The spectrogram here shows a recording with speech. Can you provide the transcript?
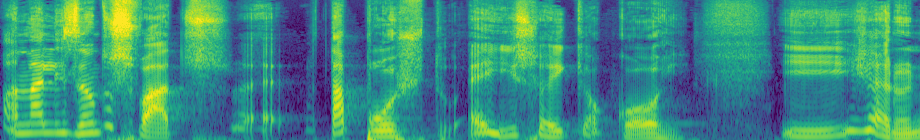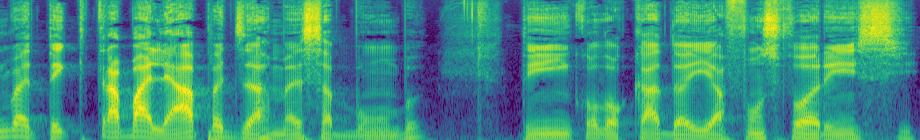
analisando os fatos. É, tá posto, é isso aí que ocorre. E Jerônimo vai ter que trabalhar para desarmar essa bomba. Tem colocado aí Afonso Florense,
